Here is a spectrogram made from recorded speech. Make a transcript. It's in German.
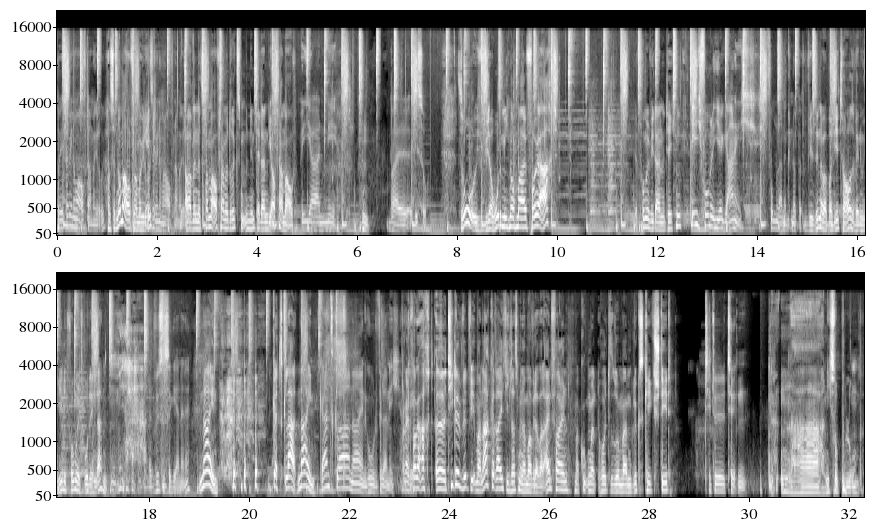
So, jetzt habe ich nochmal Aufnahme gedrückt. Hast du nochmal Aufnahme Jetzt gedrückt? habe ich nochmal Aufnahme gedrückt. Aber wenn du zweimal Aufnahme drückst, nimmt er dann die Aufnahme auf. ja, nee. Hm. Weil ist so. So, ich wiederhole mich nochmal. Folge 8. Wir fummeln wieder eine Technik. Ich fummel hier gar nicht. Ich fummel an den Knöpfe. Wir sind aber bei dir zu Hause. Wenn du hier nicht fummelst, wo denn dann? Ja, das wüsstest du gerne, ne? Nein. Ganz klar, nein. Ganz klar, nein. Gut, will er nicht. Okay. Okay. Folge 8. Äh, Titel wird wie immer nachgereicht. Ich lasse mir da mal wieder was einfallen. Mal gucken, was heute so in meinem Glückskeks steht. Titel Titten. Na, nicht so plump.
